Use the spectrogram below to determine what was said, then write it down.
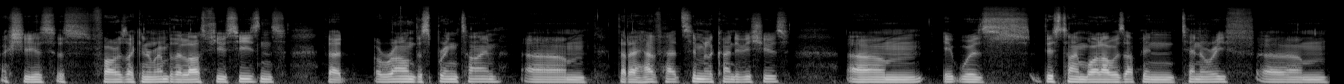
actually as, as far as I can remember the last few seasons that around the springtime um, that I have had similar kind of issues. Um, it was this time while I was up in Tenerife um,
